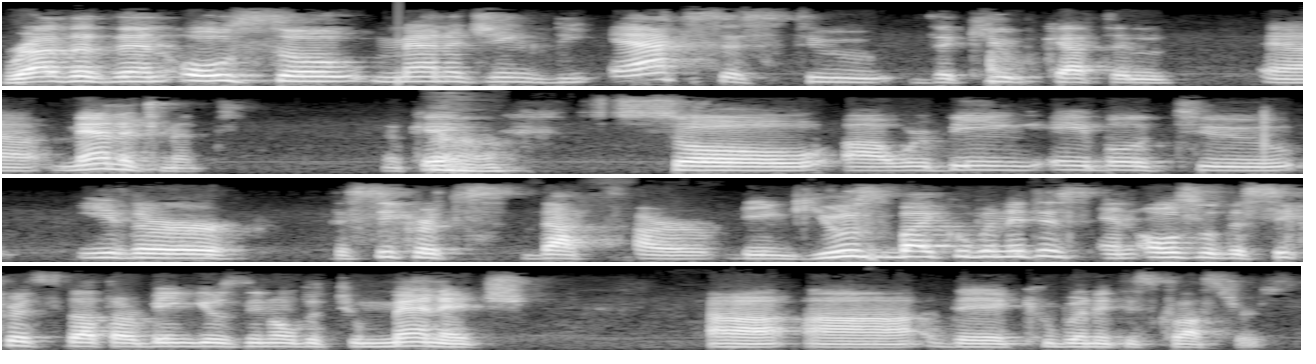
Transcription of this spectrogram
rather than also managing the access to the kubectl uh, management. Okay, uh-huh. so uh, we're being able to either the secrets that are being used by Kubernetes and also the secrets that are being used in order to manage uh, uh, the Kubernetes clusters.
